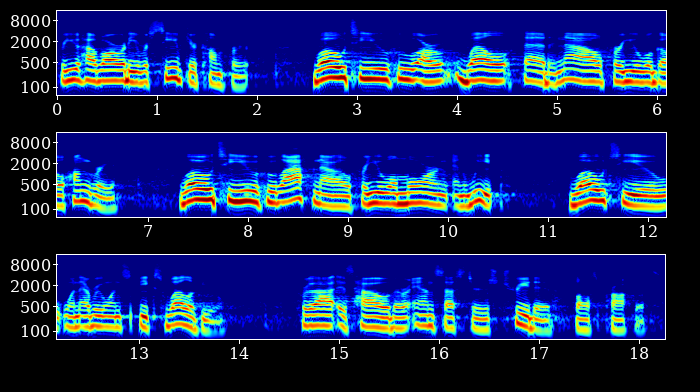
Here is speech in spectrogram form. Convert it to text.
for you have already received your comfort. Woe to you who are well fed now, for you will go hungry. Woe to you who laugh now, for you will mourn and weep. Woe to you when everyone speaks well of you, for that is how their ancestors treated false prophets.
